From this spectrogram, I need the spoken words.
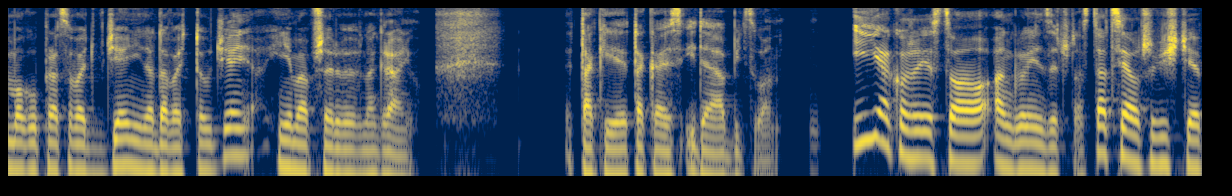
mogą pracować w dzień i nadawać to w dzień i nie ma przerwy w nagraniu. Takie, taka jest idea Beats One. I jako, że jest to anglojęzyczna stacja oczywiście,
